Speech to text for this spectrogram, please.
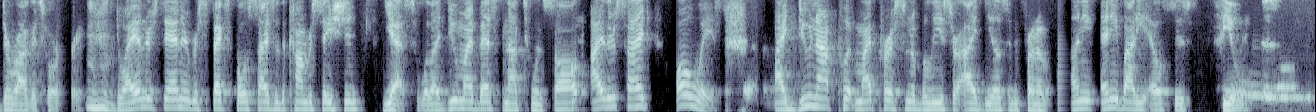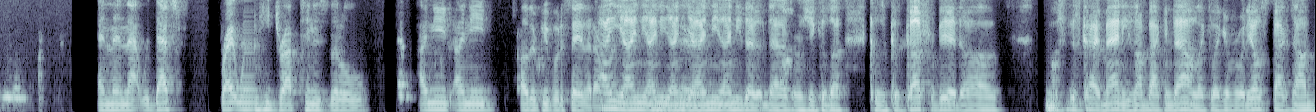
derogatory. Mhm. Do I understand and respect both sides of the conversation? Yes. Will I do my best not to insult either side? Always. I do not put my personal beliefs or ideals in front of any, anybody else's feelings. And then that would that's right when he dropped in his little I need I need other people to say that I'm I, right. yeah, I need, I need, I need, I need, I need that that information because, because, because, God forbid, uh, this, this guy, man, he's not backing down like like everybody else backs down.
